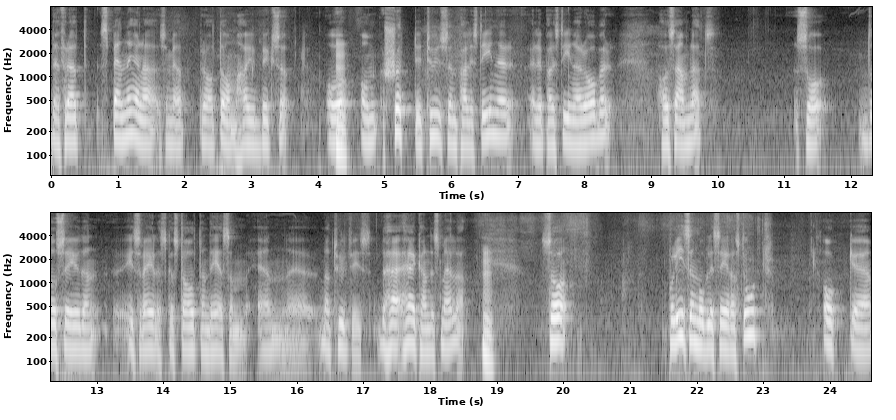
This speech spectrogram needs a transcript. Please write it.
Därför att spänningarna som jag pratade om har ju byggts upp. Och Mm. om 70 000 palestinier eller palestinaaraber har samlats. Så då ser ju den israeliska staten det som en, eh, naturligtvis, det här, här kan det smälla. Mm. Så polisen mobiliserar stort och eh,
